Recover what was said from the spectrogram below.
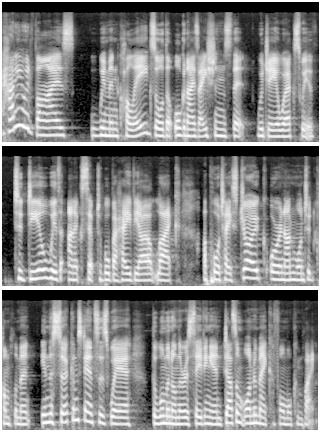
how do you advise women colleagues or the organisations that WGEA works with to deal with unacceptable behaviour like a poor taste joke or an unwanted compliment in the circumstances where the woman on the receiving end doesn't want to make a formal complaint?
